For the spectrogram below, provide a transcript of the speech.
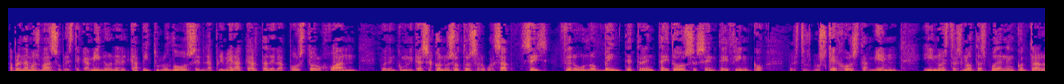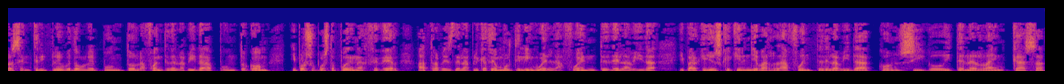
Aprendamos más sobre este camino en el capítulo 2, en la primera carta del apóstol Juan. Pueden comunicarse con nosotros al WhatsApp 601 20 32 65. Nuestros bosquejos también y nuestras notas pueden encontrarlas en www.lafuentedelavida.com y por supuesto pueden acceder a través de la aplicación multilingüe La Fuente de la Vida y para aquellos que quieren llevar la Fuente de la Vida consigo y tenerla en casa,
